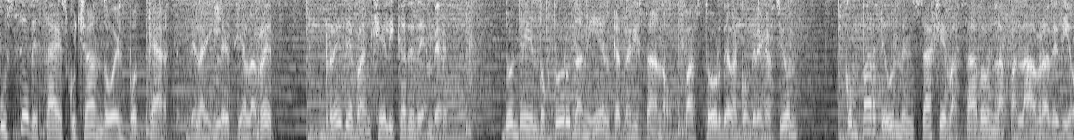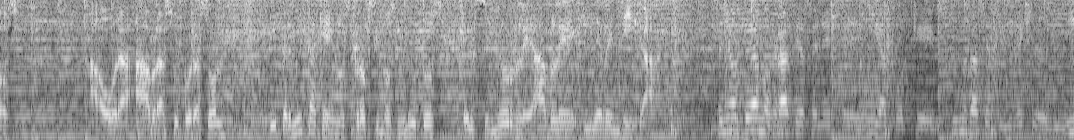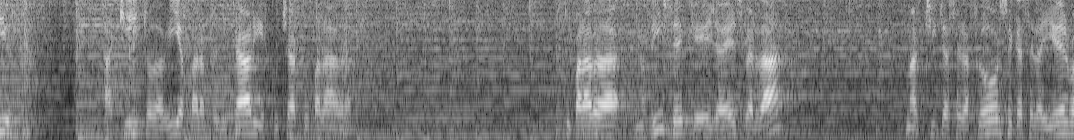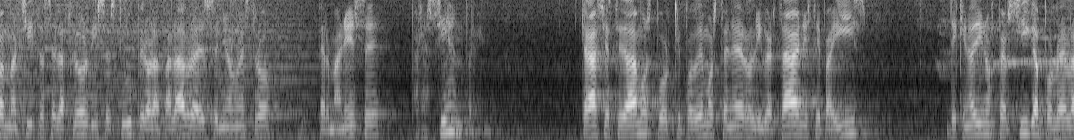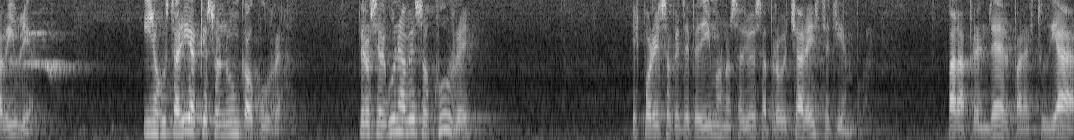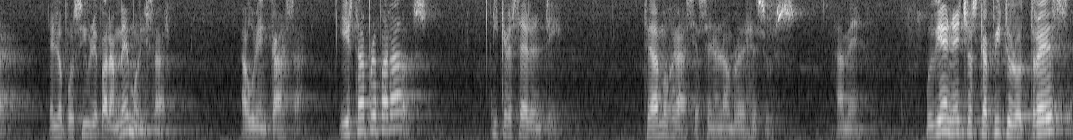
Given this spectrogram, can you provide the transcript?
Usted está escuchando el podcast de la Iglesia La Red, Red Evangélica de Denver, donde el doctor Daniel Catarizano, pastor de la congregación, comparte un mensaje basado en la palabra de Dios. Ahora abra su corazón y permita que en los próximos minutos el Señor le hable y le bendiga. Señor, te damos gracias en este día porque tú nos das el privilegio de vivir aquí todavía para predicar y escuchar tu palabra. Tu palabra nos dice que ella es verdad. Marchítase la flor, sécase la hierba, marchítase la flor, dices tú, pero la palabra del Señor nuestro permanece para siempre. Gracias te damos porque podemos tener libertad en este país de que nadie nos persiga por leer la Biblia. Y nos gustaría que eso nunca ocurra. Pero si alguna vez ocurre, es por eso que te pedimos nos ayudes a aprovechar este tiempo para aprender, para estudiar, en lo posible para memorizar, aún en casa, y estar preparados y crecer en ti. Te damos gracias en el nombre de Jesús. Amén. Muy bien, Hechos capítulo 3,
